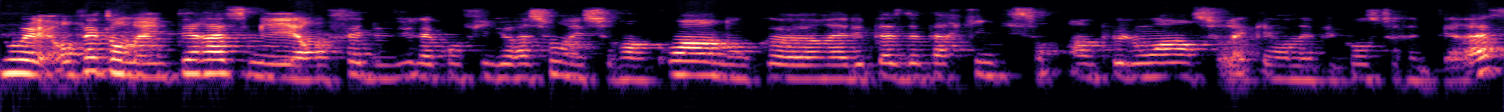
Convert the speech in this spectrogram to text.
Oui, en fait, on a une terrasse, mais en fait, vu la configuration, on est sur un coin. Donc, euh, on a des places de parking qui sont un peu loin sur laquelle on a pu construire une terrasse.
